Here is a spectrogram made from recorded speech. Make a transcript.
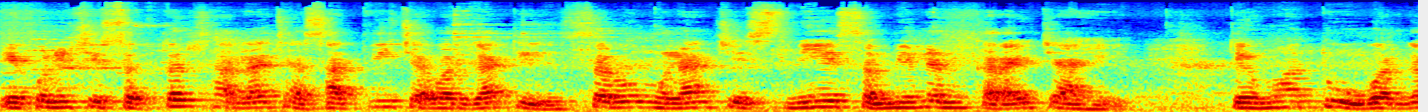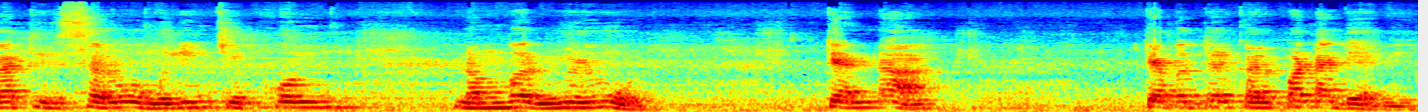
एकोणीसशे सत्तर सालाच्या सातवीच्या वर्गातील सर्व मुलांचे स्नेह संमेलन करायचे आहे तेव्हा तू वर्गातील सर्व मुलींचे फोन नंबर मिळवून त्यांना त्याबद्दल कल्पना द्यावी.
